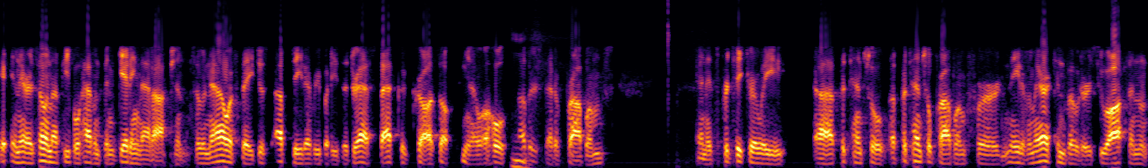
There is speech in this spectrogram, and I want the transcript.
in Arizona, people haven't been getting that option. So now, if they just update everybody's address, that could cause up you know a whole other set of problems. And it's particularly uh, potential a potential problem for Native American voters who often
